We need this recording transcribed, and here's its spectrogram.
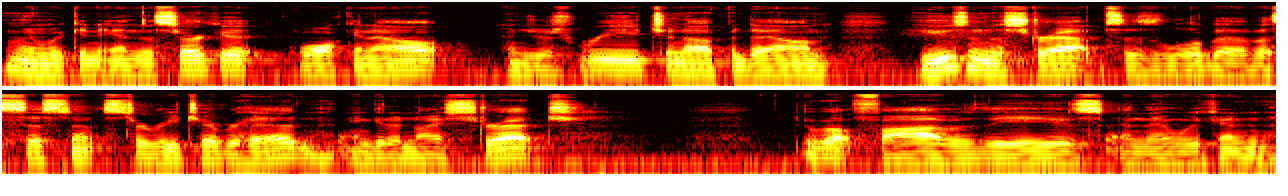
And then we can end the circuit walking out and just reaching up and down, using the straps as a little bit of assistance to reach overhead and get a nice stretch. Do about five of these and then we can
